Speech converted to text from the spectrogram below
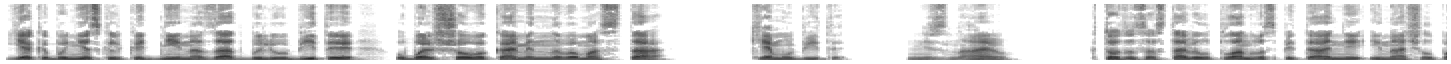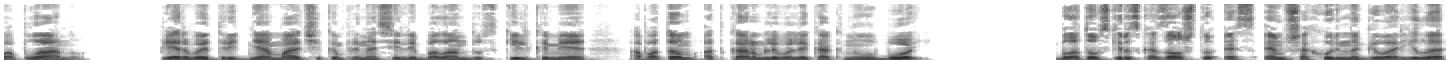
якобы несколько дней назад были убиты у Большого каменного моста. Кем убиты? Не знаю. Кто-то составил план воспитания и начал по плану. Первые три дня мальчикам приносили баланду с кильками, а потом откармливали как на убой. Болотовский рассказал, что С.М. Шахурина говорила,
